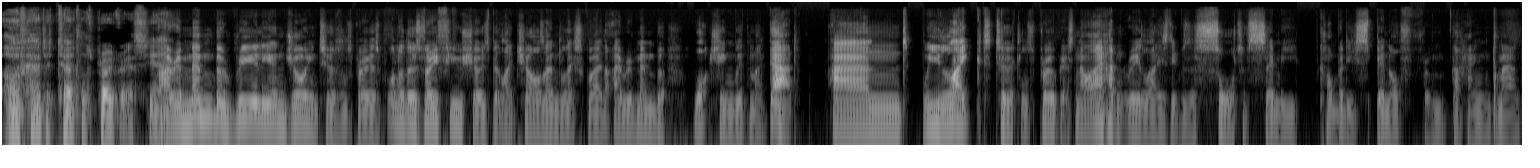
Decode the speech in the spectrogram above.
Oh, I've heard of Turtles Progress. Yeah. I remember really enjoying Turtles Progress. One of those very few shows, a bit like Charles Endell Esquire, that I remember watching with my dad. And we liked Turtles Progress. Now, I hadn't realised it was a sort of semi comedy spin off from The Hanged Man.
